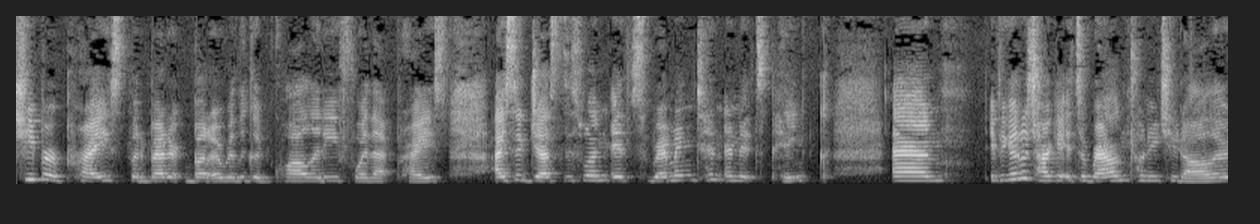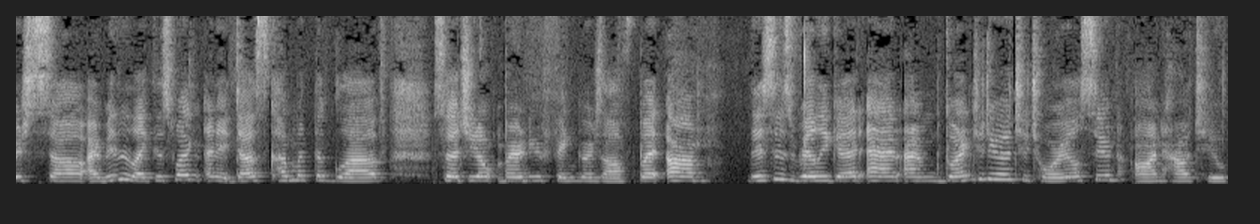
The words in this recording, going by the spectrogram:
cheaper price but a better but a really good quality for that price. I suggest this one. It's Remington and it's pink. And if you go to Target, it's around $22. So I really like this one and it does come with the glove so that you don't burn your fingers off. But um this is really good and I'm going to do a tutorial soon on how to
